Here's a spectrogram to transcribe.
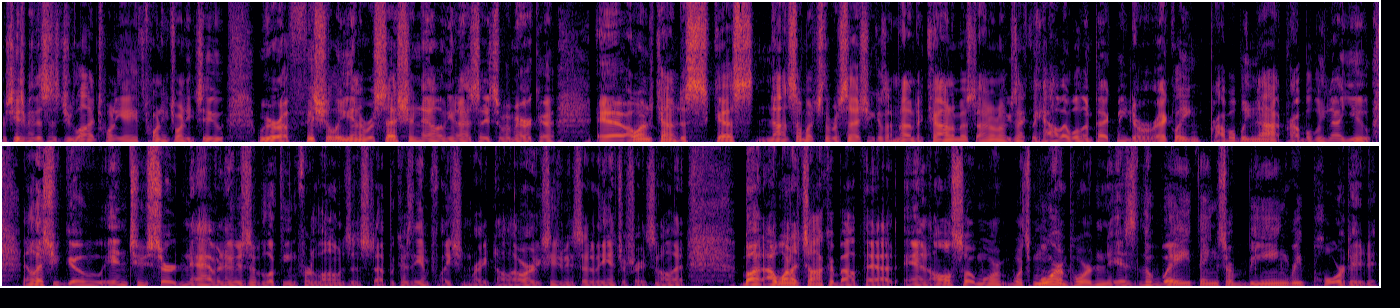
excuse me, this is July 28th, 2022. We are officially in a recession now in the United States of America. And I want to kind of discuss not so much the recession because I'm not an economist. I don't know exactly how that will impact me directly. Probably not. Probably not you, unless you go into certain avenues of looking for loans and stuff because the inflation rate and all that, or excuse me, instead of the interest rates and all But I want to talk about that, and also more. What's more important is the way things are being reported,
